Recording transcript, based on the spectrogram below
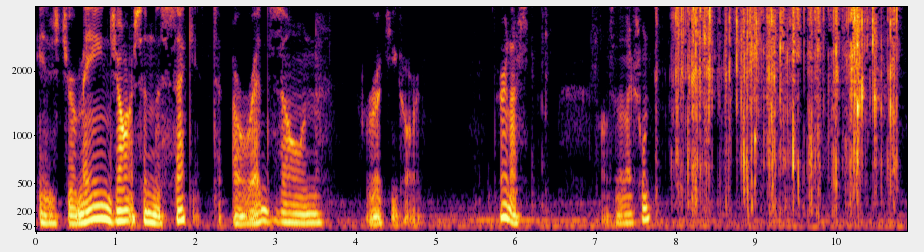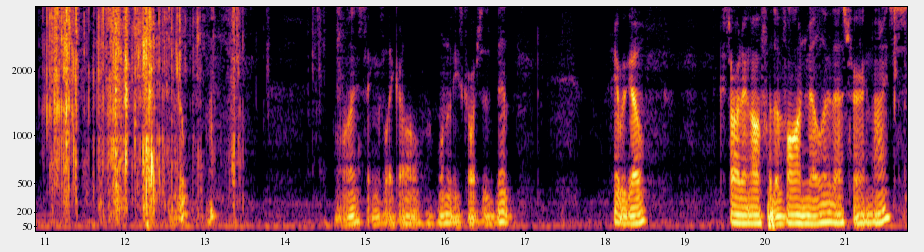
is Jermaine Johnson II, a red zone rookie card. Very nice. On to the next one. Nope. Well, this thing's like, oh, one of these cards is bent. Here we go. Starting off with a Von Miller, that's very nice.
